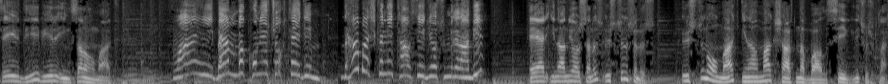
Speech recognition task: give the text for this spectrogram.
sevdiği bir insan olmak. Vay ben bu konuyu çok sevdim. Daha başka ne tavsiye ediyorsun Bilal abi? Eğer inanıyorsanız üstünsünüz. Üstün olmak inanmak şartına bağlı sevgili çocuklar.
